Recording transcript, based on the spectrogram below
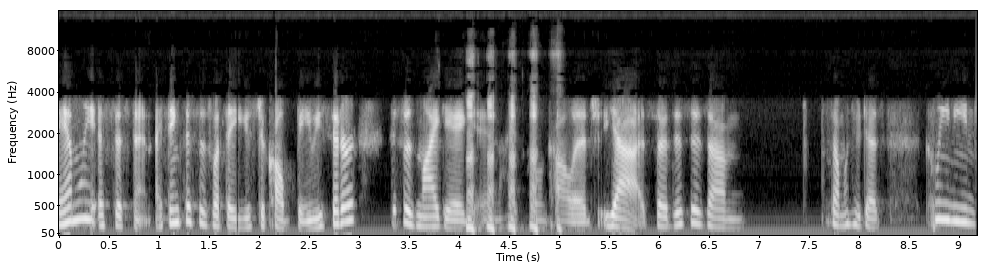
family assistant. I think this is what they used to call babysitter. This was my gig in high school and college. Yeah, so this is um someone who does cleaning,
